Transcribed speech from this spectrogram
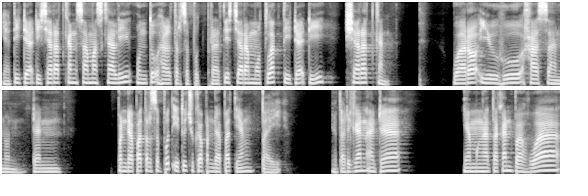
Ya, tidak disyaratkan sama sekali untuk hal tersebut. Berarti secara mutlak tidak disyaratkan. Wa ra'yuhu hasanun dan pendapat tersebut itu juga pendapat yang baik. Ya, tadi kan ada yang mengatakan bahwa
